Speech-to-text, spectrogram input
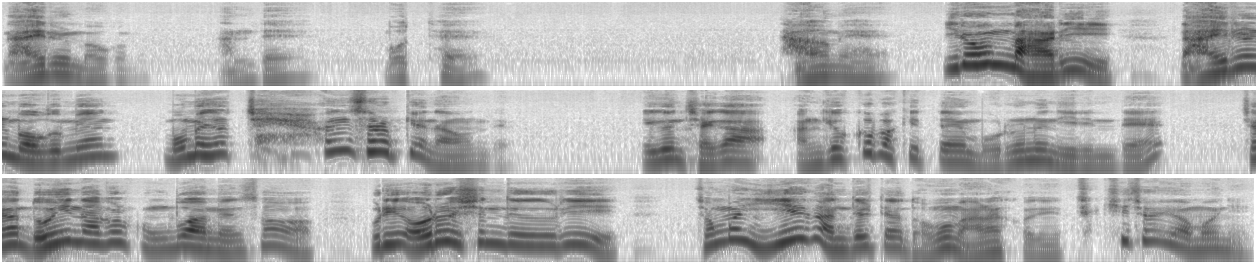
나이를 먹으면 안 돼, 못 해, 다음에 해. 이런 말이 나이를 먹으면 몸에서 자연스럽게 나온대요. 이건 제가 안 겪어봤기 때문에 모르는 일인데 제가 노인학을 공부하면서 우리 어르신들이 정말 이해가 안 될 때가 너무 많았거든요. 특히 저희 어머니,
